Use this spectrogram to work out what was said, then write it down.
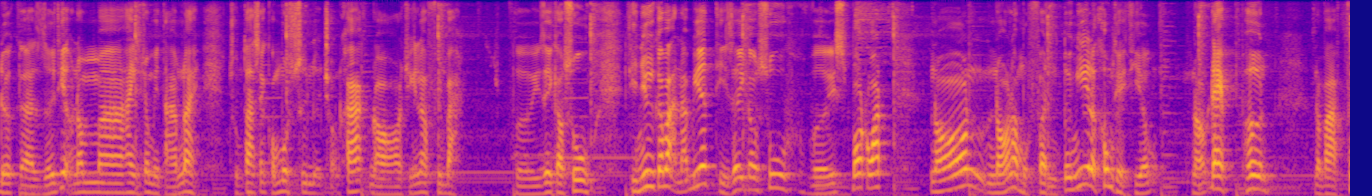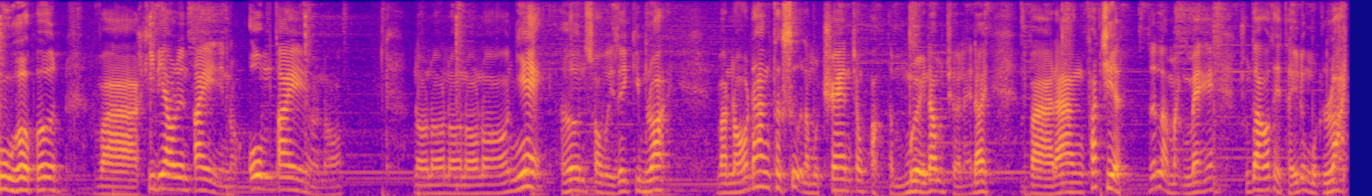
được à, giới thiệu năm à, 2018 này. Chúng ta sẽ có một sự lựa chọn khác, đó chính là phiên bản với dây cao su. Thì như các bạn đã biết thì dây cao su với Sportwatch nó nó là một phần tôi nghĩ là không thể thiếu. Nó đẹp hơn và phù hợp hơn và khi đeo lên tay thì nó ôm tay và nó nó nó nó nó nó nhẹ hơn so với dây kim loại và nó đang thực sự là một trend trong khoảng tầm 10 năm trở lại đây và đang phát triển rất là mạnh mẽ. Chúng ta có thể thấy được một loạt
